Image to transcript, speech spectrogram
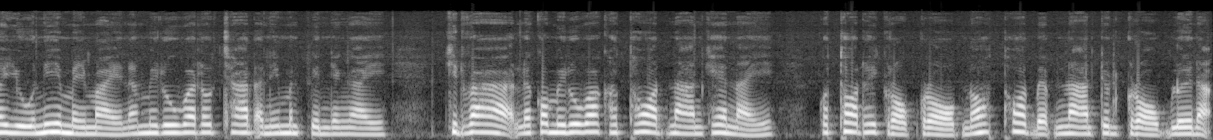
มาอยู่นี่ใหม่ๆนะไม่รู้ว่ารสชาติอันนี้มันเป็นยังไง คิดว่าแล้วก็ไม่รู้ว่าเขาทอดนานแค่ไหน ก็ทอดให้กรอบๆเนาะทอดแบบนานจนกรอบเลยน่ะ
